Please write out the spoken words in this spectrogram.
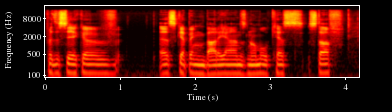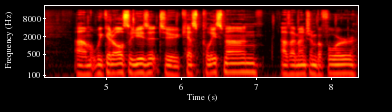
for the sake of uh, skipping Badian's normal kiss stuff. Um, we could also use it to kiss Policeman, as I mentioned before.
